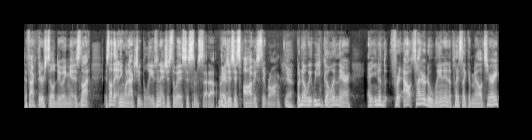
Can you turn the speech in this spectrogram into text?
The fact they're still doing it, it's not it's not that anyone actually believes in it. It's just the way the system's set up, right? Yeah. It's just it's obviously wrong. Yeah. But no, we, we go in there and you know for an outsider to win in a place like the military,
